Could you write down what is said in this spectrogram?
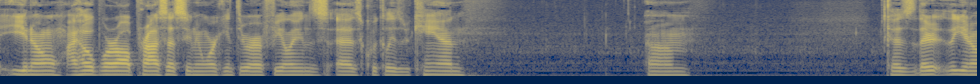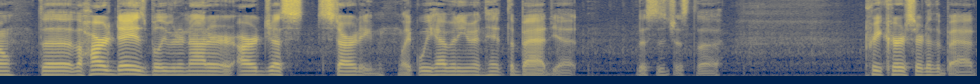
you know, I hope we're all processing and working through our feelings as quickly as we can. Um, because there, you know, the the hard days, believe it or not, are are just starting. Like we haven't even hit the bad yet. This is just the precursor to the bad.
